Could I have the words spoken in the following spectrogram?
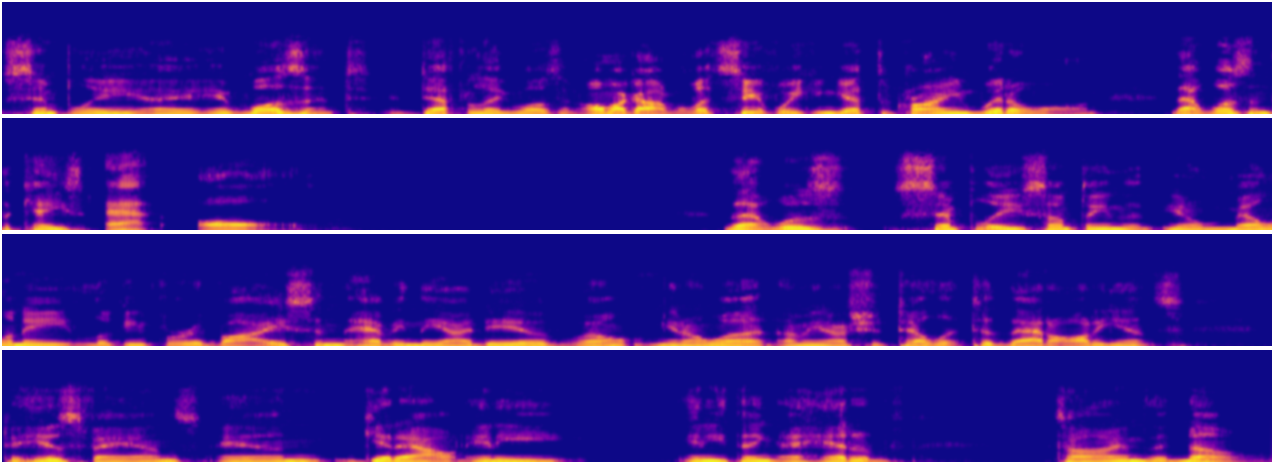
simply, a, it wasn't, it definitely wasn't, oh my God, well, let's see if we can get the crying widow on. That wasn't the case at all. That was simply something that, you know, Melanie looking for advice and having the idea of, well, you know what? I mean, I should tell it to that audience, to his fans, and get out any anything ahead of time that no,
